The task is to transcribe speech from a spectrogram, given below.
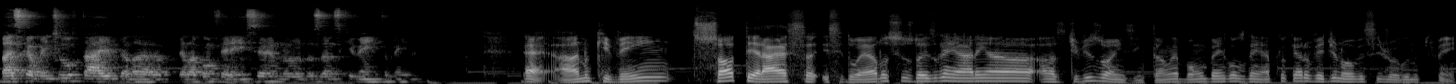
basicamente lutar pela, pela conferência no, nos anos que vem também, né? É, ano que vem só terá essa, esse duelo se os dois ganharem a, as divisões. Então é bom o Bengals ganhar porque eu quero ver de novo esse jogo no que vem.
